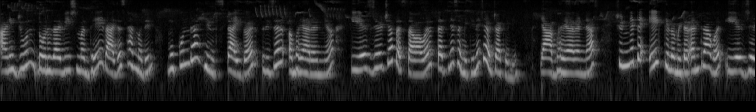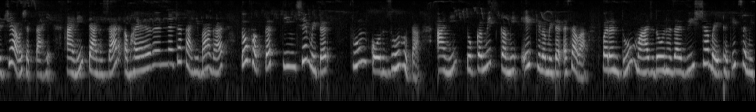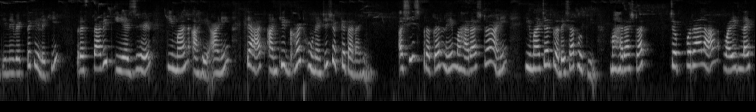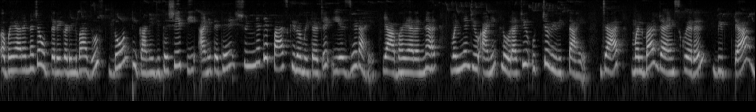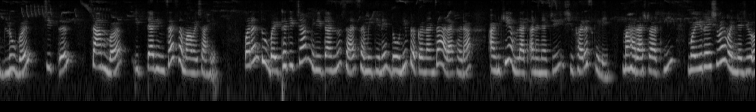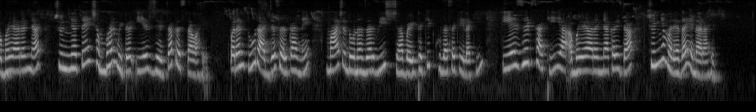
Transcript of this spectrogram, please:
आणि जून दोन हजार वीसमध्ये राजस्थानमधील मुकुंद्रा हिल्स टायगर रिझर्व अभयारण्य ई एस झेडच्या प्रस्तावावर तज्ज्ञ समितीने चर्चा केली. या अभयारण्यास शून्य ते एक किलोमीटर अंतरावर ई एस झेडची आवश्यकता आहे आणि त्यानुसार अभयारण्याच्या काही भागात तो फक्त तीनशे मीटर फूम कोर झोन होता आणि तो कमीत कमी एक किलोमीटर असावा. परंतु मार्च दोन हजार वीसच्या बैठकीत समितीने व्यक्त केले की प्रस्तावित ई एस झेड किमान आहे आणि त्यात आणखी घट होण्याची शक्यता नाही. अशीच प्रकरणे महाराष्ट्र आणि हिमाचल प्रदेशात होती. महाराष्ट्रात चप्पराला वाईल्ड लाईफ अभयारण्याच्या उत्तरेकडील बाजूस दोन ठिकाणी जिथे शेती आणि तेथे शून्य ते पाच किलोमीटरचे ई एस झेड आहे. या अभयारण्यात वन्यजीव आणि फ्लोराची उच्च विविधता आहे ज्यात मलबार जायंट स्क्वेरल बिबट्या ब्लूबल चितल सांबळ इत्यादींचा समावेश आहे. परंतु बैठकीच्या मिनिटांनुसार समितीने दोन्ही प्रकरणांचा आराखडा आणखी अंमलात आणण्याची शिफारस केली. महाराष्ट्रातही मयुरेश्वर वन्यजीव अभयारण्यात शून्य ते शंभर मीटर ई एस झेडचा प्रस्ताव आहे. परंतु राज्य सरकारने मार्च दोन हजार वीसच्या बैठकीत खुलासा केला की ई एस झेडसाठी या अभयारण्याकरिता शून्य मर्यादा येणार आहेत.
